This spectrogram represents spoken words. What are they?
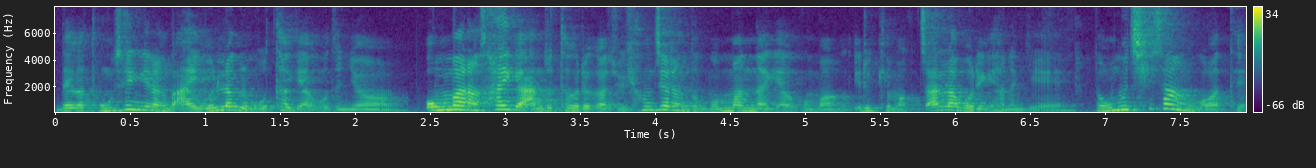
내가 동생이랑 아예 연락을 못 하게 하거든요. 엄마랑 사이가 안 좋다 그래가지고 형제랑도 못 만나게 하고 막 이렇게 막 잘라버리게 하는 게 너무 치사한 것 같아.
